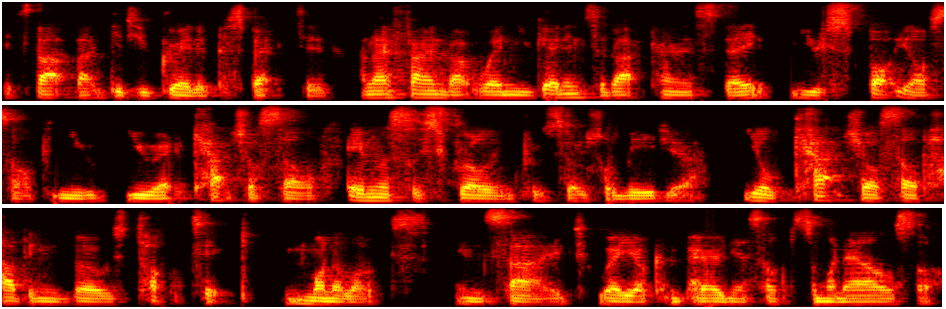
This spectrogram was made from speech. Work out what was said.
It's that that gives you greater perspective. And I find that when you get into that kind of state, you spot yourself and you you catch yourself aimlessly scrolling through social media. You'll catch yourself having those toxic monologues inside where you're comparing yourself to someone else or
